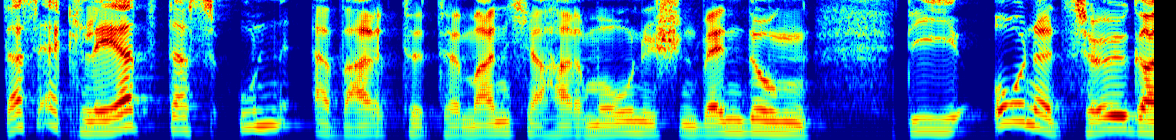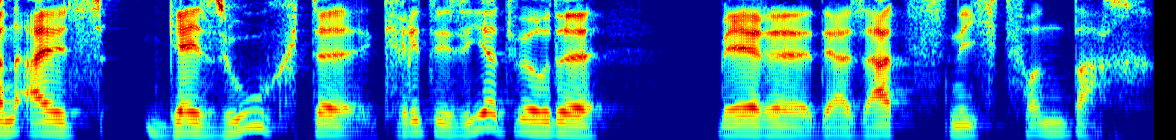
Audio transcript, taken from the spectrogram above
Das erklärt das Unerwartete mancher harmonischen Wendung, die ohne Zögern als gesuchte kritisiert würde, wäre der Satz nicht von Bach.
